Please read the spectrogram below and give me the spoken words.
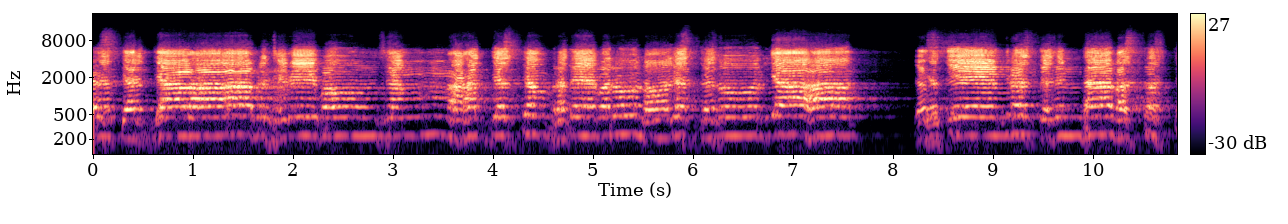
यस्य द्यावा पृथिवी पौंस्यम् महद्यस्य व्रते वरुणो यस्य सूर्याः। यस्येन्द्रस्य सिन्धवस्तश्च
